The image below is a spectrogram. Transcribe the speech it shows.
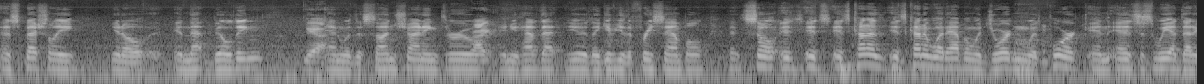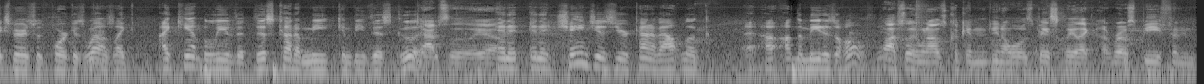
especially, you know, in that building, Yeah. and with the sun shining through, Right. and you have that, you know, they give you the free sample. And So it's it's it's kind of it's kind of what happened with Jordan with pork, and, and it's just we had that experience with pork as well. It's like I can't believe that this cut of meat can be this good. absolutely yeah And it and it changes your kind of outlook on the meat as a whole. Well, absolutely. When I was cooking, you know, what was basically like a roast beef, and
